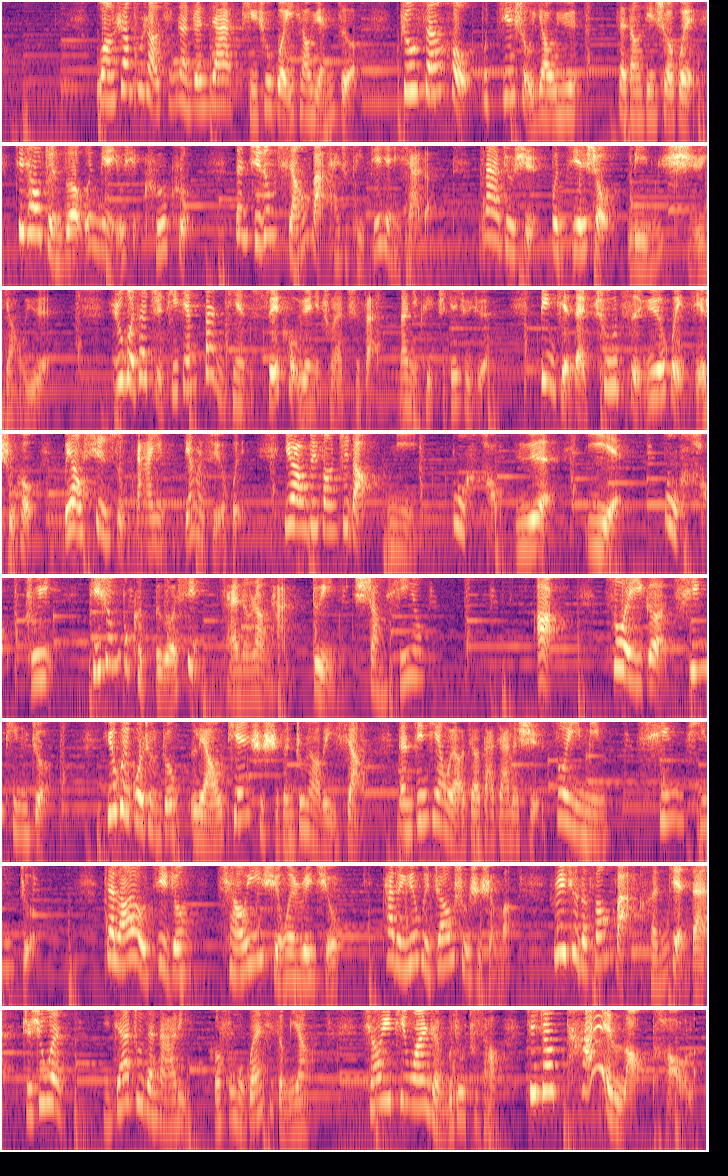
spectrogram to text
网上不少情感专家提出过一条原则：周三后不接受邀约。在当今社会，这条准则未免有些苛刻，但其中想法还是可以借鉴一下的。那就是不接受临时邀约。如果他只提前半天随口约你出来吃饭，那你可以直接拒绝，并且在初次约会结束后，不要迅速答应第二次约会，要让对方知道你。不好约，也不好追，提升不可得性，才能让他对你上心哟。二，做一个倾听者。约会过程中，聊天是十分重要的一项，但今天我要教大家的是做一名倾听者。在《老友记》中，乔伊询问瑞秋他的约会招数是什么瑞秋的方法很简单，只是问你家住在哪里，和父母关系怎么样。乔伊听完忍不住吐槽：“这招太老套了。”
